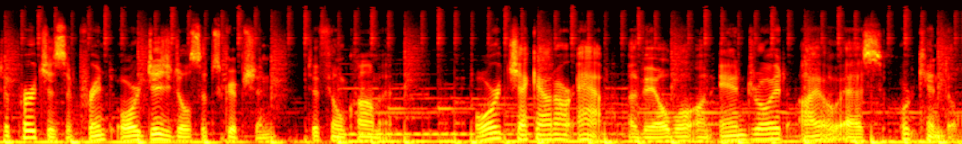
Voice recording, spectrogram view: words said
to purchase a print or digital subscription to Film Comment. Or check out our app, available on Android, iOS, or Kindle.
